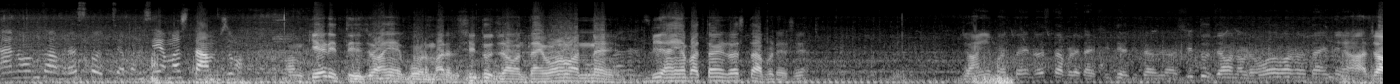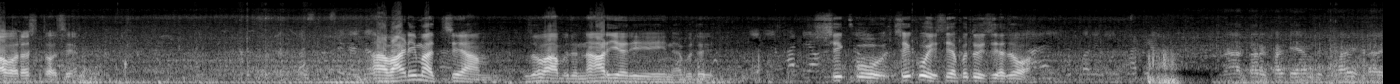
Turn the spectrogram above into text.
નાનો આમ તો આમ રસ્તો જ છે પણ છે મસ્ત આમ જો. આમ કેડી થી જો અહીંયા બોર્ડ મારે સીધું જ જવાનું ત્યાં વળવાનું નહીં. બે અહીંયા પાછા ત્રણ રસ્તા પડે છે. જો અહીંયા પાછા ત્રણ રસ્તા પડે ત્યાં સીધે સીધા સીધું જ જવાનું આપણે વળવાનો ત્યાં નહીં. આ જવા રસ્તો છે. આ વાડીમાં જ છે આમ. જો આ બધું નાળિયેરી ને બધું શીખવું શીખવું છે બધું છે જો. ના તારે ખાટી એમ ખાવી તારે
